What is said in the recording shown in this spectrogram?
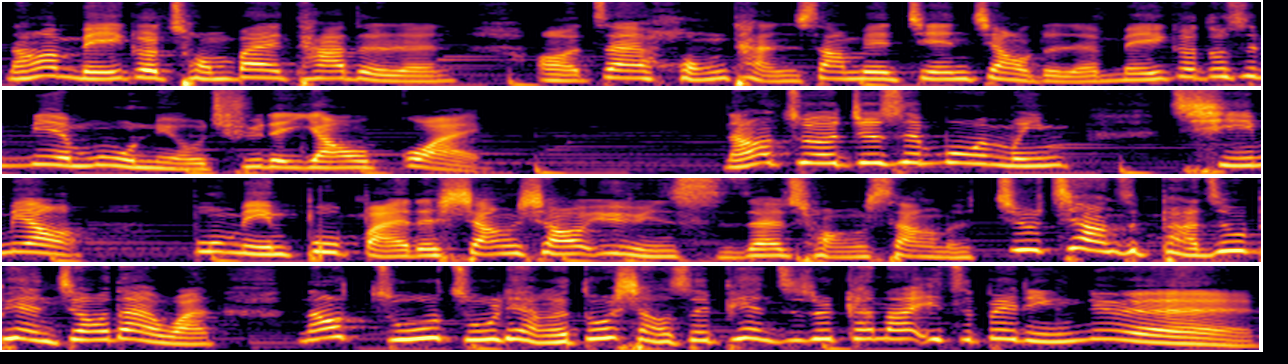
然后每一个崇拜他的人，哦、在红毯上面尖叫的人，每一个都是面目扭曲的妖怪。然后最后就是莫名其妙、不明不白的香消玉殒死在床上了。就这样子把这部片交代完，然后足足两个多小时的片子，就看他一直被凌虐。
